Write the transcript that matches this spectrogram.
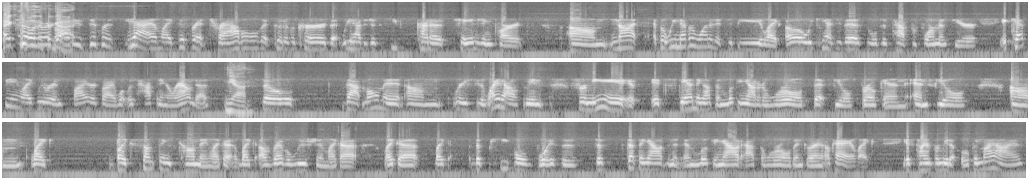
I So completely there was all these different, yeah, and like different travel that could have occurred that we had to just keep kind of changing parts. Um, not, but we never wanted it to be like, oh, we can't do this. We'll just have performance here. It kept being like we were inspired by what was happening around us. Yeah, So that moment um, where you see the White House, I mean, for me, it, it's standing up and looking out at a world that feels broken and feels um, like like something's coming, like a like a revolution, like a like a like the people's voices just stepping out and, and looking out at the world and going, okay, like it's time for me to open my eyes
